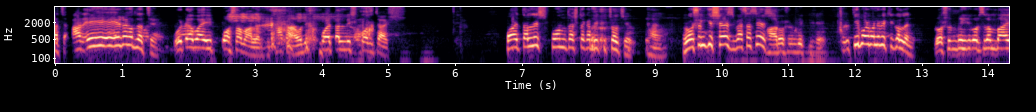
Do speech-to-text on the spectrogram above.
আচ্ছা আর এটা কত যাচ্ছে? ওইটা ভাই পচা মাল আর কি ওদের পঁয়তাল্লিশ পঞ্চাশ। পঁয়তাল্লিশ পঞ্চাশ টাকা বিক্রি চলছে। হ্যাঁ। রসুন কি শেষ? বেচা শেষ? আর রসুন বিক্রি শেষ। কি পরিমাণে বিক্রি করলেন? রসুন বিক্রি করছিলাম ভাই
